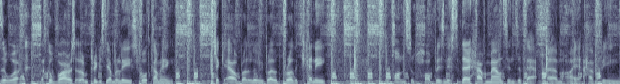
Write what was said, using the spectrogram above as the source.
Yes, at Work. That's called Virus. Um, previously unreleased, forthcoming. Check it out, Brother Louie, Brother Kenny on some hot business. They have mountains of that. Um, I have been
